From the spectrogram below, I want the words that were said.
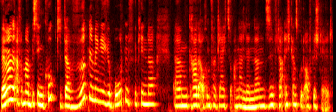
wenn man einfach mal ein bisschen guckt, da wird eine Menge geboten für Kinder, ähm, gerade auch im Vergleich zu anderen Ländern, sind wir da eigentlich ganz gut aufgestellt.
